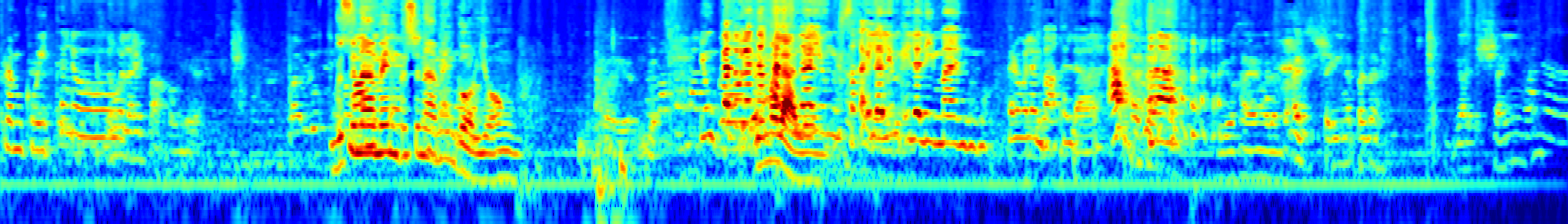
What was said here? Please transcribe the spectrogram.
from Kuwait. Hello. Gusto Mommy namin, care. gusto namin goyong. Oh, yeah. Yung katulad ng Yung kanina, yung sa kailalim-ilaliman. Pero walang bakal ah. Hindi ko kaya wala pa. Ay, Shaina pala. Got Shaina.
